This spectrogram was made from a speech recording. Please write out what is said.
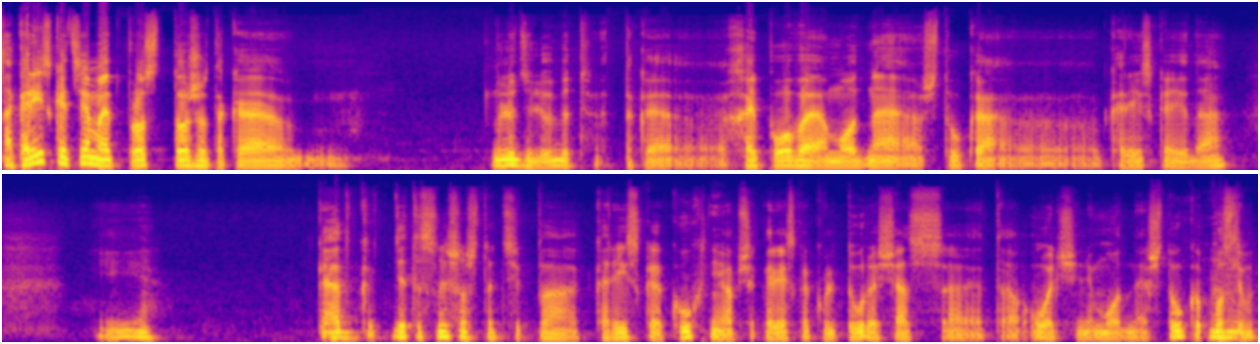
А корейская тема это просто тоже такая. Ну, люди любят. Это такая хайповая, модная штука, э, корейская еда. И где-то слышал, что типа корейская кухня, вообще корейская культура сейчас э, это очень модная штука. Mm-hmm. После вот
